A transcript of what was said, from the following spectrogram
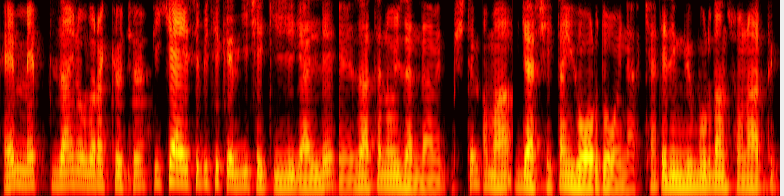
hem map design olarak kötü. Hikayesi bir tık ilgi çekici geldi. Ee, zaten o yüzden devam etmiştim. Ama gerçekten yordu oynarken. Dediğim gibi buradan sonra artık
